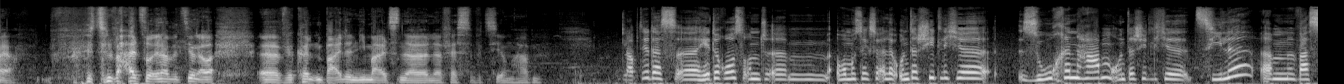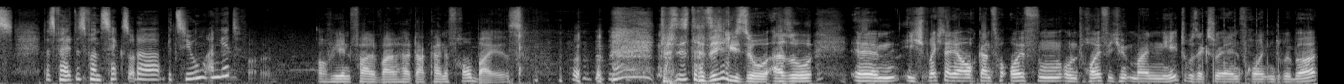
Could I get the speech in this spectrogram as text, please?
naja, jetzt sind wir halt so in einer Beziehung, aber äh, wir könnten beide niemals eine, eine feste Beziehung haben. Glaubt ihr, dass äh, Heteros und ähm, Homosexuelle unterschiedliche Suchen haben, unterschiedliche Ziele, ähm, was das Verhältnis von Sex oder Beziehung angeht? Auf jeden Fall, weil halt da keine Frau bei ist. das ist tatsächlich so. Also ähm, ich spreche da ja auch ganz offen und häufig mit meinen heterosexuellen Freunden drüber.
